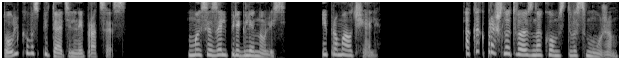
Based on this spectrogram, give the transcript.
только воспитательный процесс». Мы с Эзель переглянулись и промолчали. «А как прошло твое знакомство с мужем,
